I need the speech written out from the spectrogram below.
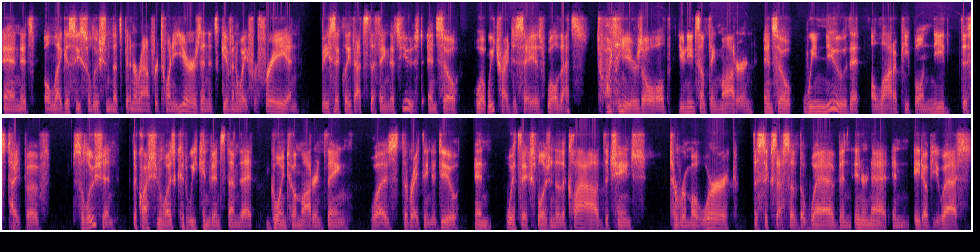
and it's a legacy solution that's been around for 20 years and it's given away for free and basically that's the thing that's used. And so what we tried to say is well that's 20 years old. You need something modern. And so we knew that a lot of people need this type of solution. The question was could we convince them that going to a modern thing was the right thing to do? And with the explosion of the cloud the change to remote work the success of the web and internet and AWS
